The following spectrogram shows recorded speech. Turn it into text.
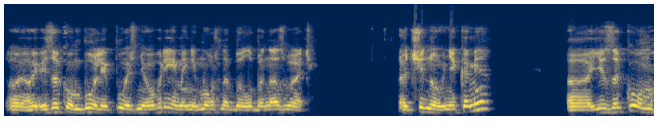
языком более позднего времени можно было бы назвать чиновниками, языком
